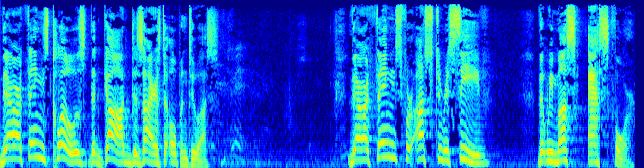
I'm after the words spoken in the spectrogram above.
there are things closed that God desires to open to us. There are things for us to receive that we must ask for.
